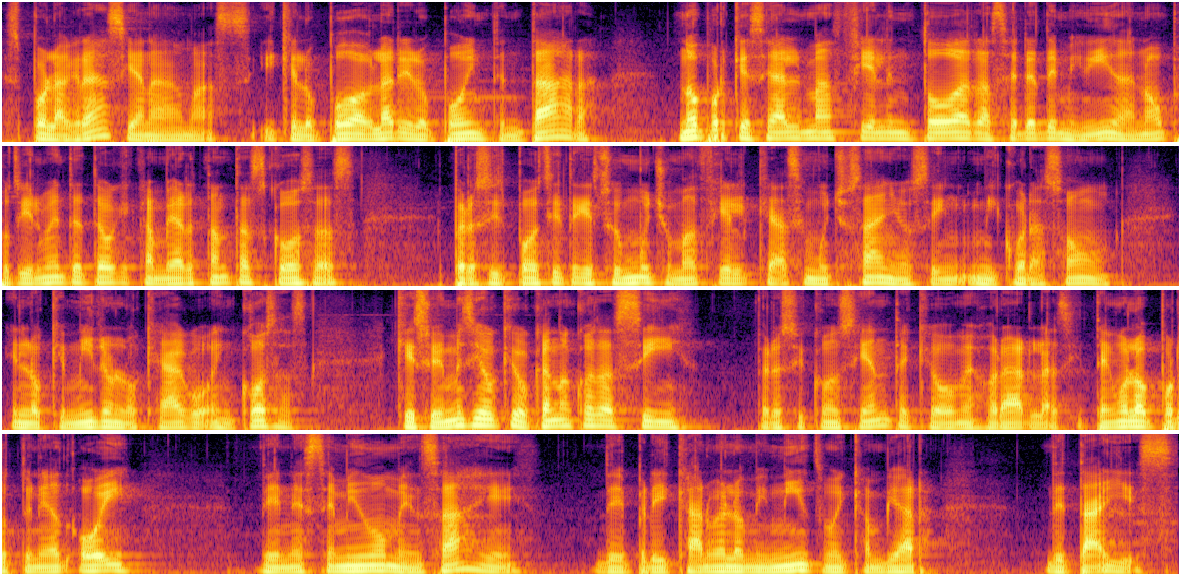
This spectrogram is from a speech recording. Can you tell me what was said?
es por la gracia nada más y que lo puedo hablar y lo puedo intentar. No porque sea el más fiel en todas las áreas de mi vida, ¿no? Posiblemente tengo que cambiar tantas cosas, pero sí puedo decirte que soy mucho más fiel que hace muchos años en mi corazón, en lo que miro, en lo que hago, en cosas. Que si hoy me sigo equivocando en cosas, sí, pero soy consciente que a mejorarlas y tengo la oportunidad hoy de en este mismo mensaje de predicármelo a mí mismo y cambiar detalles,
